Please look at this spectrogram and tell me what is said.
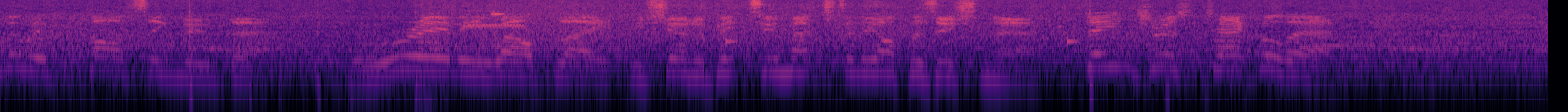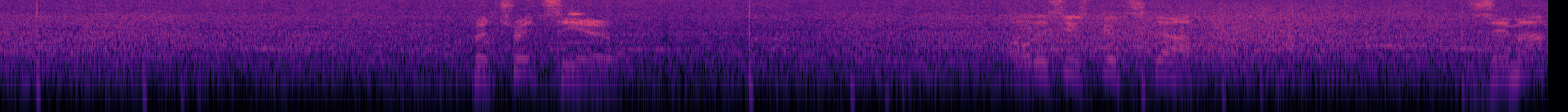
Fluid passing move there. Really well played. He showed a bit too much to the opposition there. Dangerous tackle there. Patrizio. Oh, this is good stuff. Zimmer.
